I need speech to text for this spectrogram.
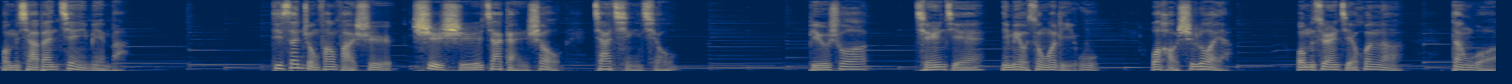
我们下班见一面吧。第三种方法是事实加感受加请求。比如说，情人节你没有送我礼物，我好失落呀。我们虽然结婚了，但我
